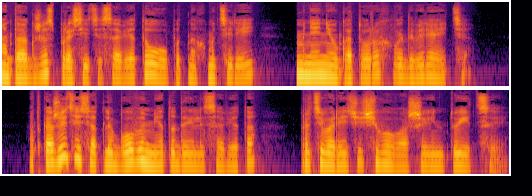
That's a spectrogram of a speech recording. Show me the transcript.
а также спросите совета у опытных матерей, мнению которых вы доверяете. Откажитесь от любого метода или совета, противоречащего вашей интуиции.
